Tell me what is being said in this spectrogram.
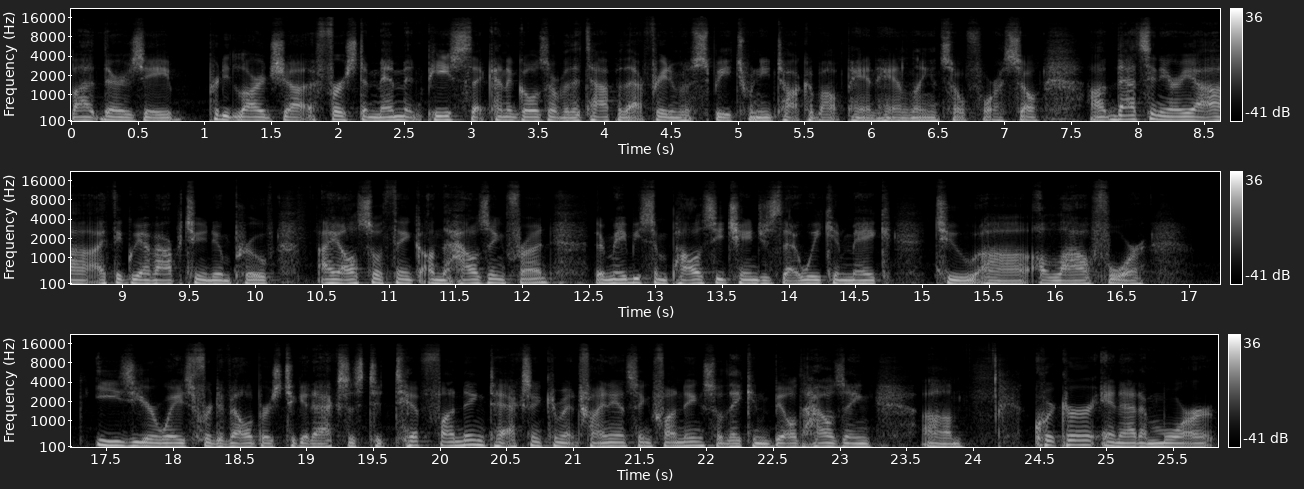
but there's a pretty large uh, First Amendment piece that kind of goes over the top of that freedom of speech when you talk about panhandling and so forth. So uh, that's an area uh, I think we have opportunity to improve. I also think on the housing front, there may be some policy changes that we can make to uh, allow for easier ways for developers to get access to TIF funding, tax increment financing funding, so they can build housing um, quicker and at a more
